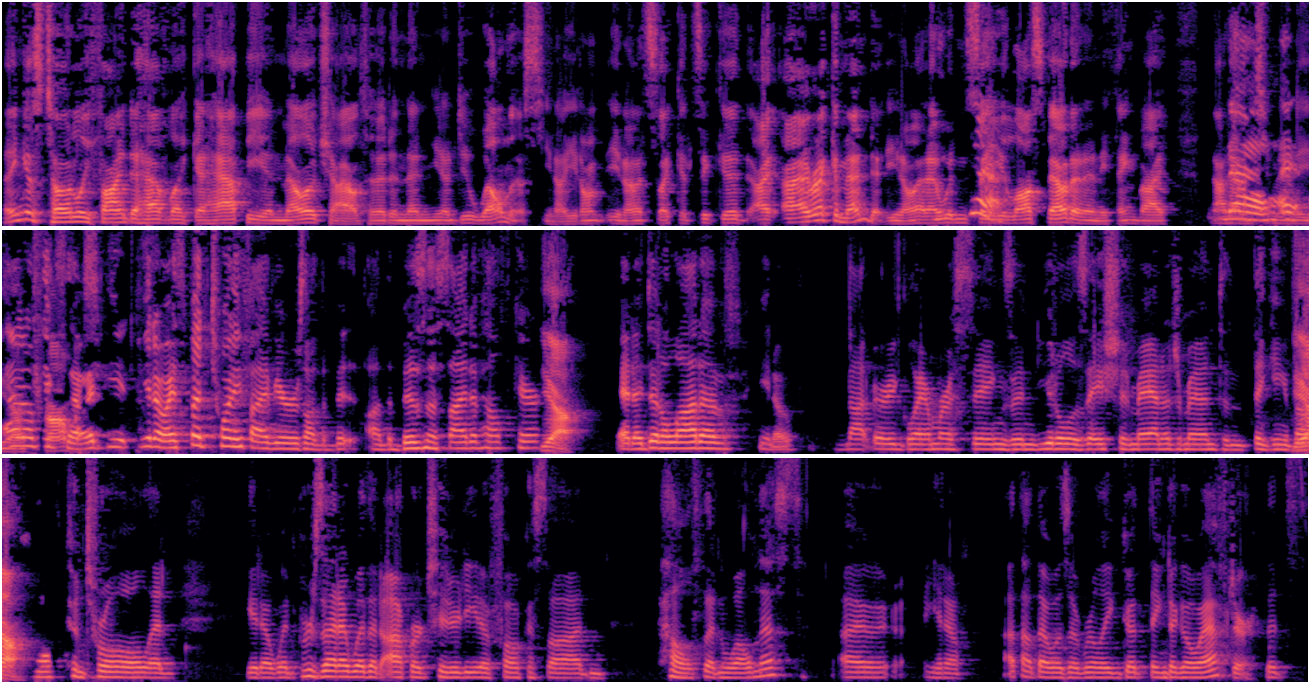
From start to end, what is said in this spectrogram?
I think it's totally fine to have like a happy and mellow childhood and then, you know, do wellness. You know, you don't, you know, it's like, it's a good, I, I recommend it, you know, and I wouldn't yeah. say you lost out on anything by not no, having too many I, I don't uh, think so. It, you know, I spent 25 years on the, on the business side of healthcare. Yeah. And I did a lot of, you know, not very glamorous things in utilization management and thinking about yeah. health control. And, you know, when presented with an opportunity to focus on health and wellness, I, you know, I thought that was a really good thing to go after. That's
